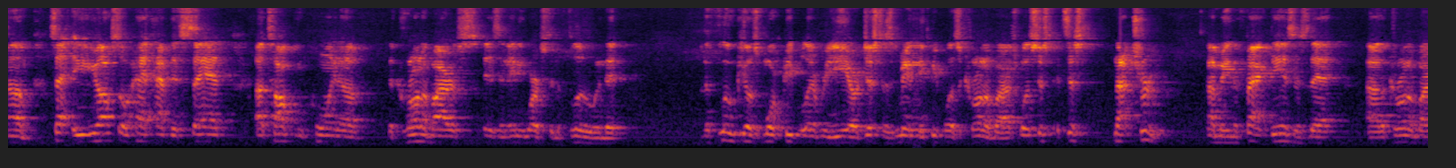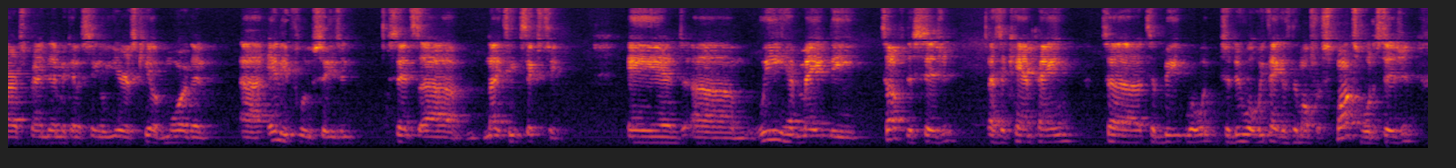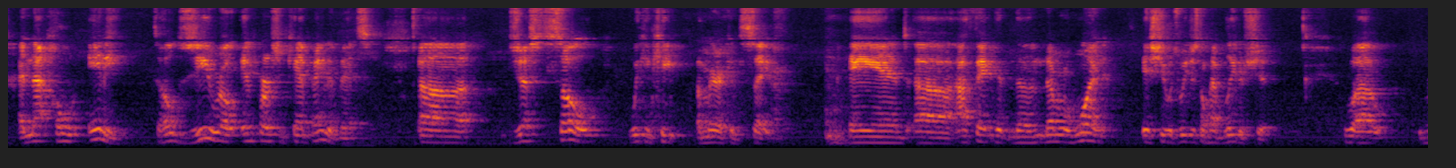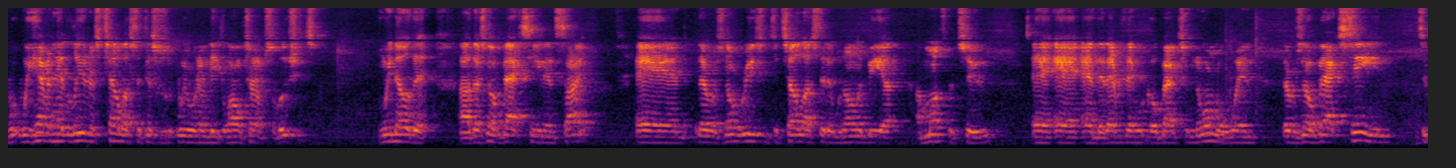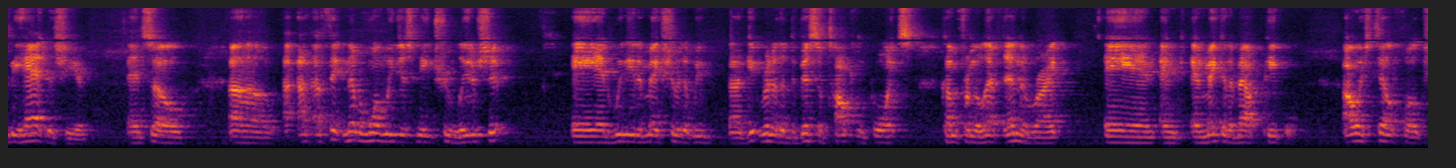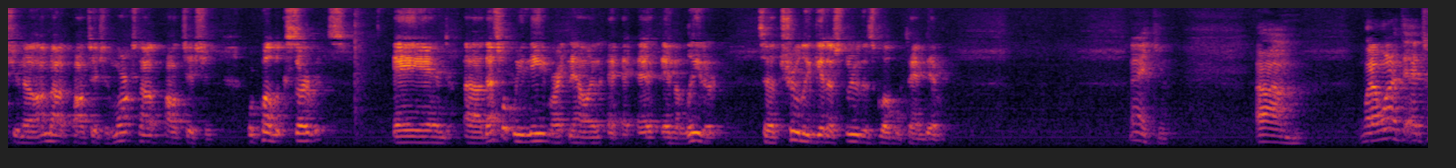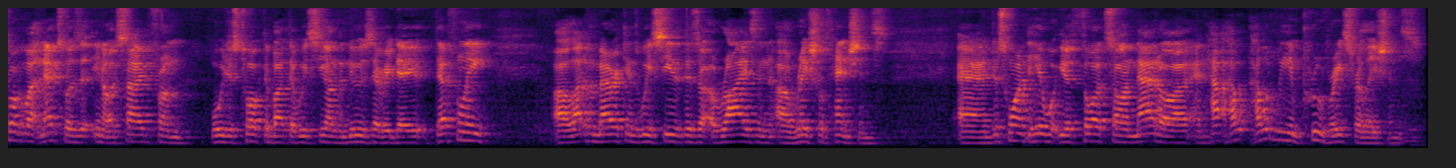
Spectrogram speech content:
Um, so you also have, have this sad uh, talking point of the coronavirus isn't any worse than the flu, and that the flu kills more people every year, or just as many people as the coronavirus. Well, it's just it's just not true. I mean, the fact is is that uh, the coronavirus pandemic in a single year has killed more than uh, any flu season since 1916. And um, we have made the tough decision as a campaign to, to be to do what we think is the most responsible decision and not hold any to hold zero in-person campaign events uh, just so we can keep Americans safe. And uh, I think that the number one issue is we just don't have leadership. We haven't had leaders tell us that this was, we were going to need long-term solutions. We know that uh, there's no vaccine in sight, and there was no reason to tell us that it would only be a, a month or two, and, and, and, that everything would go back to normal when there was no vaccine to be had this year. And so, uh, I, I, think number one, we just need true leadership, and we need to make sure that we uh, get rid of the divisive talking points coming from the left and the right, and and and make it about people. I always tell folks, you know, I'm not a politician. Mark's not a politician. We're public servants, and uh, that's what we need right now in, in, in, a leader to truly get us through this global pandemic. Thank you. Um, what I wanted to talk about next was, you know, aside from what we just talked about that we see on the news every day, definitely a lot of Americans we see that there's a rise in uh, racial tensions. And just wanted to hear what your thoughts on that are, and how, how, how would we improve race relations?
